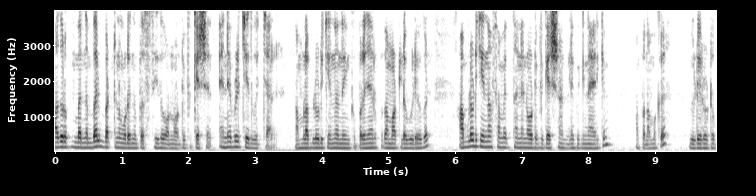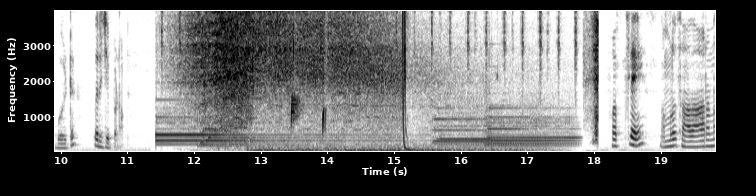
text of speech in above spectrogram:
അതോടൊപ്പം വരുന്ന ബെൽ ബട്ടൺ കൂടെ ഒന്ന് പ്രസ് ചെയ്ത് നോട്ടിഫിക്കേഷൻ എനേബിൾ ചെയ്ത് വെച്ചാൽ നമ്മൾ അപ്ലോഡ് ചെയ്യുന്ന നിങ്ങൾക്ക് പ്രചാരപ്രദമായിട്ടുള്ള വീഡിയോകൾ അപ്ലോഡ് ചെയ്യുന്ന സമയത്ത് തന്നെ നോട്ടിഫിക്കേഷൻ ആയിട്ട് ലഭിക്കുന്നതായിരിക്കും. അപ്പോൾ നമുക്ക് വീഡിയോയിലോട്ട് പോയിട്ട് പരിചയപ്പെടാം. ഫസ്റ്റിലെ നമ്മൾ സാധാരണ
